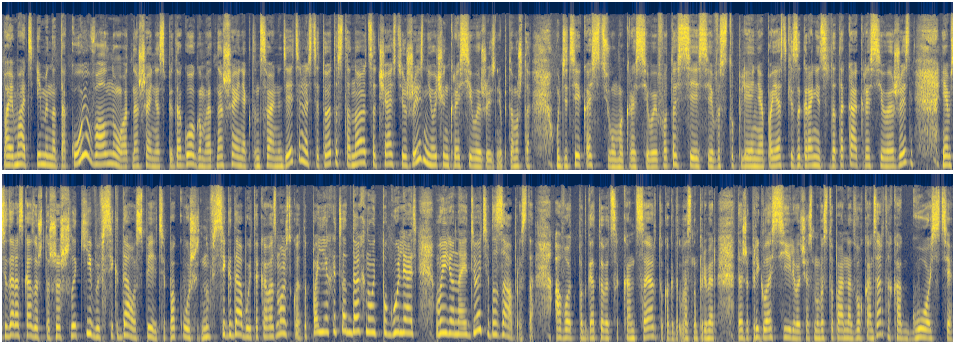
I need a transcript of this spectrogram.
поймать именно такую волну отношения с педагогом и отношения к танцевальной деятельности, то это становится частью жизни и очень красивой жизнью, потому что у детей костюмы красивые, фотосессии, выступления, поездки за границу. Это такая красивая жизнь. Я им всегда рассказываю, что шашлыки вы всегда успеете покушать. Ну, всегда будет такая возможность куда-то поехать, отдохнуть, погулять. Вы ее найдете запросто. А вот подготовиться к концерту, когда вас, например, даже пригласили, вот сейчас мы выступаем на двух концертах как гости.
